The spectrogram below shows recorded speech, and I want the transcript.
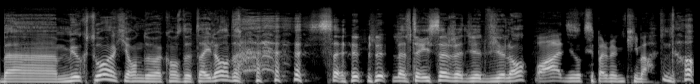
Ben, mieux que toi, hein, qui rentre de vacances de Thaïlande. L'atterrissage a dû être violent. Ouah, Disons que c'est pas le même climat, Non.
